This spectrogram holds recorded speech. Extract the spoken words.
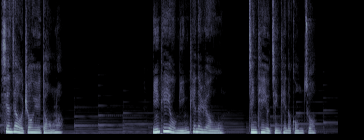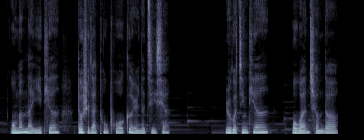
现在我终于懂了。明天有明天的任务，今天有今天的工作，我们每一天都是在突破个人的极限。如果今天我完成的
